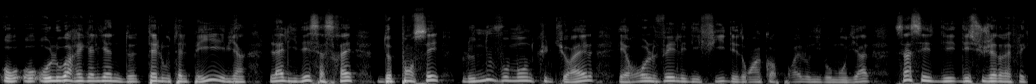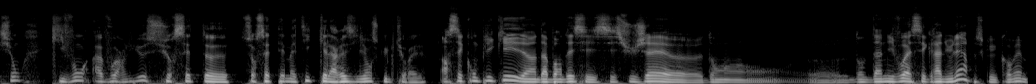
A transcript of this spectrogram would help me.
aux, lois régaliennes de tel ou tel pays, eh bien là, l'idée, ça serait de penser le nouveau monde culturel et relever les défis des droits incorporels au niveau mondial. Ça, c'est des, sujets de réflexion qui vont avoir lieu sur cette, euh, sur cette thématique qu'est la résilience culturelle. Alors, c'est compliqué hein, d'aborder ces, sujets euh, dans d'un niveau assez granulaire, parce que quand même,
